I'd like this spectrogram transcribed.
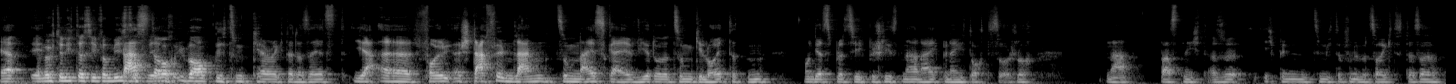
Ja, er möchte nicht, dass sie vermisst passt deswegen- auch überhaupt nicht zum Charakter, dass er jetzt ja, äh, voll, äh, Staffeln lang zum Nice Guy wird oder zum Geläuterten und jetzt plötzlich beschließt, na, na, ich bin eigentlich doch das Arschloch. Na, passt nicht. Also ich bin ziemlich davon überzeugt, dass er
